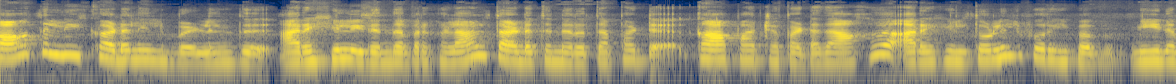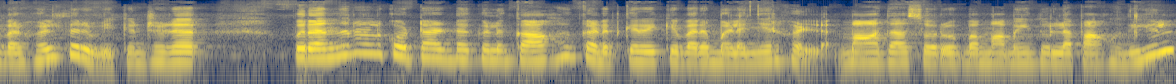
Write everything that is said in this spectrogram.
காதலி கடலில் விழுந்து அருகில் இருந்தவர்களால் தடுத்து நிறுத்தப்பட்டு காப்பாற்றப்பட்டதாக அருகில் தொழில் புரியும் மீனவர்கள் தெரிவிக்கின்றனர். பிறந்தநாள் கொண்டாட்டங்களுக்காக கடற்கரைக்கு வரும் இளைஞர்கள் மாதா சொரூபம் அமைந்துள்ள பகுதியில்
